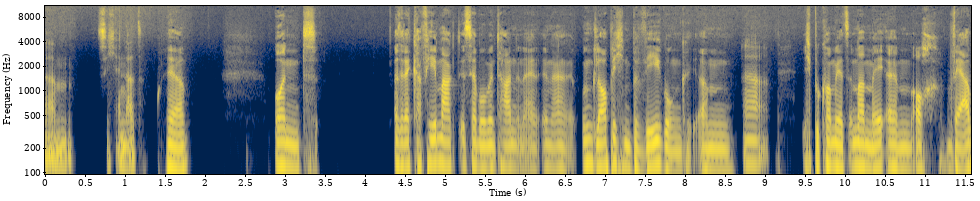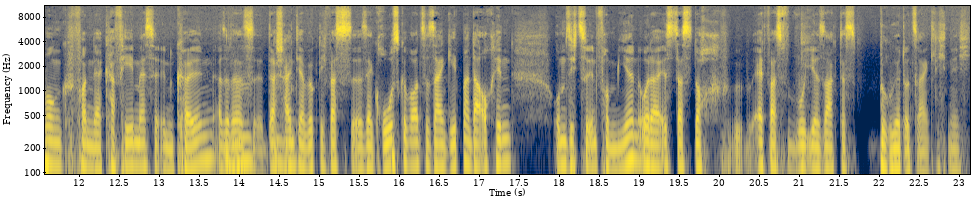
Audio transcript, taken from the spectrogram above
ähm, sich ändert. Ja. Und also der Kaffeemarkt ist ja momentan in, einer, in einer unglaublichen Bewegung. Ähm, ja ich bekomme jetzt immer ähm, auch Werbung von der Kaffeemesse in Köln. Also das, mhm. da scheint ja wirklich was äh, sehr groß geworden zu sein. Geht man da auch hin, um sich zu informieren oder ist das doch etwas, wo ihr sagt, das berührt uns eigentlich nicht?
